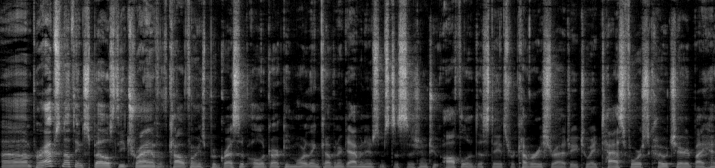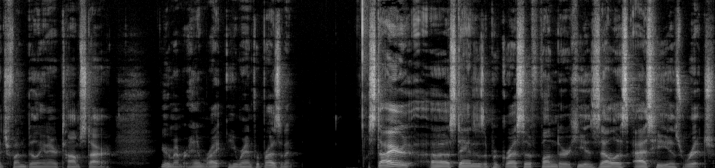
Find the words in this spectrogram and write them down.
Um, perhaps nothing spells the triumph of California's progressive oligarchy more than Governor Gavin Newsom's decision to offload the state's recovery strategy to a task force co chaired by hedge fund billionaire Tom Steyer. You remember him, right? He ran for president. Steyer uh, stands as a progressive funder. He is zealous as he is rich.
